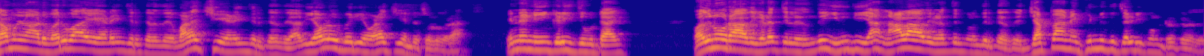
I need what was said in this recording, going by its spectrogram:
தமிழ்நாடு வருவாயை அடைந்திருக்கிறது வளர்ச்சி அடைந்திருக்கிறது. அது எவ்வளவு பெரிய வளர்ச்சி என்று சொல்கிறார் என்ன நீ கிழித்து விட்டாய்? பதினோராவது இடத்திலிருந்து இந்தியா நாலாவது இடத்திற்கு வந்திருக்கிறது. ஜப்பானை பின்னுக்கு தள்ளி கொண்டிருக்கிறது.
